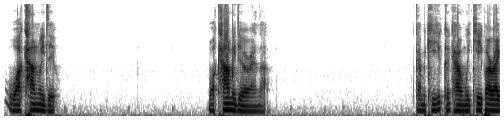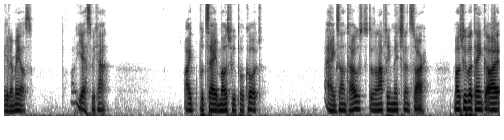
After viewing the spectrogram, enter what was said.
what can we do? What can we do around that? Can we keep can we keep our regular meals? Yes, we can. I would say most people could. Eggs on toast doesn't have to be Michelin star. Most people think oh, I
